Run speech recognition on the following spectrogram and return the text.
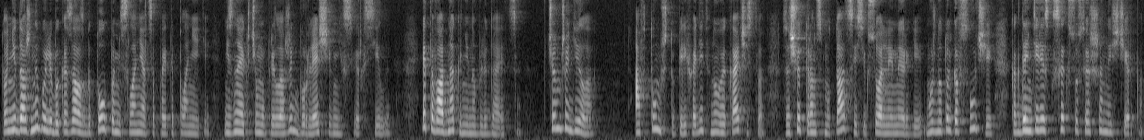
то они должны были бы, казалось бы, толпами слоняться по этой планете, не зная, к чему приложить бурлящие в них сверхсилы. Этого, однако, не наблюдается. В чем же дело? А в том, что переходить в новое качество за счет трансмутации сексуальной энергии можно только в случае, когда интерес к сексу совершенно исчерпан.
